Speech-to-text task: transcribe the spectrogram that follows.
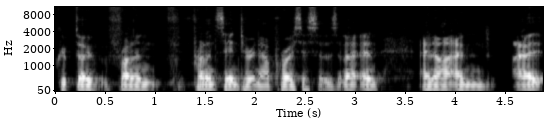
crypto front and front and center in our processes, and I, and and I, and I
